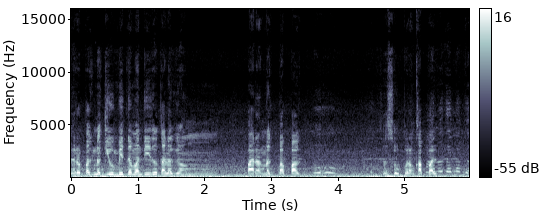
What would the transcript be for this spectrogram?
Pero pag nag-humid naman dito, talagang parang nagpapag Oo. sa sobrang kapal. Paano talaga?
